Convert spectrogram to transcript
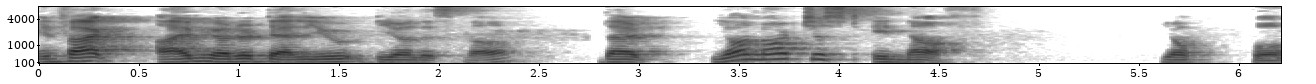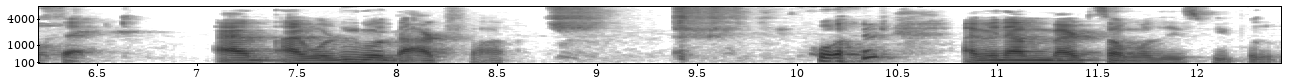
In fact, I'm here to tell you, dear listener, that you're not just enough, you're perfect. I, I wouldn't go that far. What? I mean, I've met some of these people.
